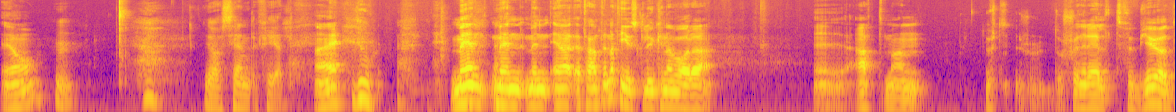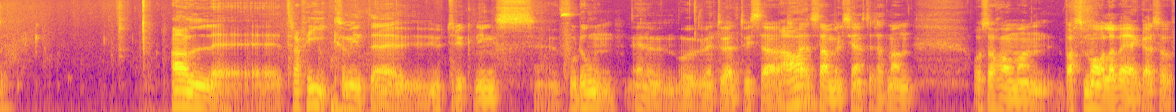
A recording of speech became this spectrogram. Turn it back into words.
Ja, jag kände fel. nej. Jo. Men, men, men ett alternativ skulle kunna vara eh, att man generellt förbjöd all eh, trafik som inte är utryckningsfordon eller och eventuellt vissa Ja. samhällstjänster. Så att man, och så har man bara smala vägar så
